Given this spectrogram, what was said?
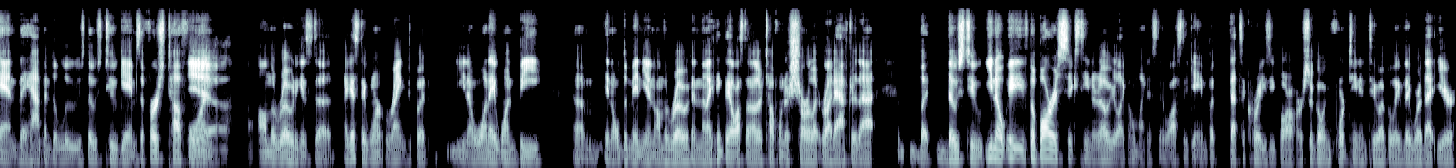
and they happened to lose those two games. The first tough one yeah. on the road against a, I guess they weren't ranked, but you know, one A, one B. Um, in Old Dominion on the road, and then I think they lost another tough one to Charlotte right after that but those two, you know, if the bar is 16 and 0, you're like, oh my goodness, they lost a game, but that's a crazy bar. So going 14 and 2, I believe they were that year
